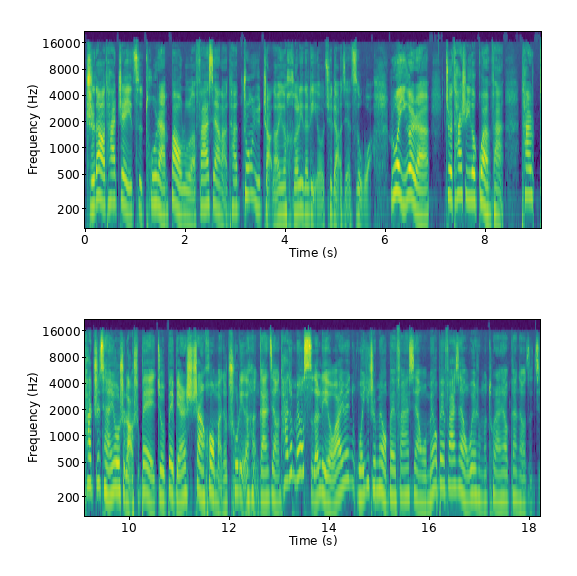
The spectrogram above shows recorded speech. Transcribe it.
直到他这一次突然暴露了，发现了，他终于找到一个合理的理由去了结自我。如果一个人就是他是一个惯犯，他他之前又是老是被就被别人善后嘛，就处理的很干净，他就没有死的理由啊，因为我一直没有被发现，我没有被发现，我为什么突然要干掉自己？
